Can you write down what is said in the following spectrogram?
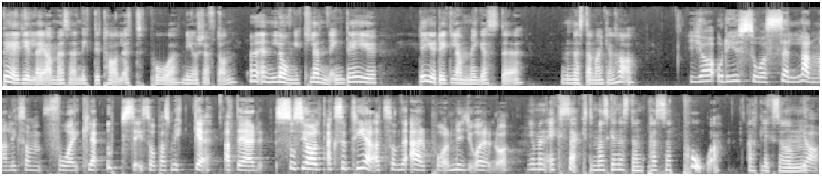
det gillar jag med 90-talet på nyårsafton. En lång klänning, det är ju det, är ju det glammigaste nästan man kan ha. Ja, och det är ju så sällan man liksom får klä upp sig så pass mycket. Att det är socialt accepterat som det är på nyåren då. Ja, men exakt. Man ska nästan passa på att liksom ja.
